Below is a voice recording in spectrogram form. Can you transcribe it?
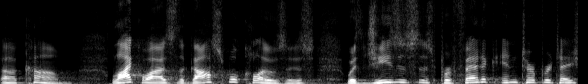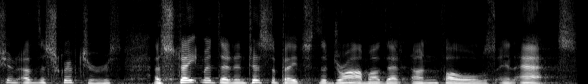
uh, come. Likewise, the gospel closes with Jesus' prophetic interpretation of the scriptures, a statement that anticipates the drama that unfolds in Acts.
